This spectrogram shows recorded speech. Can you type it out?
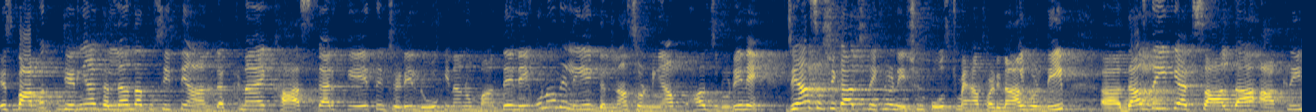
ਇਸ ਬਾਬਤ ਜਿਹੜੀਆਂ ਗੱਲਾਂ ਦਾ ਤੁਸੀਂ ਧਿਆਨ ਰੱਖਣਾ ਹੈ, ਖਾਸ ਕਰਕੇ ਤੇ ਜਿਹੜੇ ਲੋਕ ਇਹਨਾਂ ਨੂੰ ਮੰਨਦੇ ਨੇ, ਉਹਨਾਂ ਦੇ ਲਈ ਇਹ ਗੱਲਾਂ ਸੁਣਨੀਆਂ ਬਹੁਤ ਜ਼ਰੂਰੀ ਨੇ। ਜੀ ਹਾਂ, ਸਤਿ ਸ਼੍ਰੀ ਅਕਾਲ, ਤੁਸੀਂ ਦੇਖ ਰਹੇ ਹੋ ਨੇਸ਼ਨ ਪੋਸਟ ਮੈਂ ਹਾਂ ਤੁਹਾਡੇ ਨਾਲ ਗੁਰਦੀਪ। ਦੱਸ ਦਈਏ ਕਿ ਅੱਜ ਸਾਲ ਦਾ ਆਖਰੀ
